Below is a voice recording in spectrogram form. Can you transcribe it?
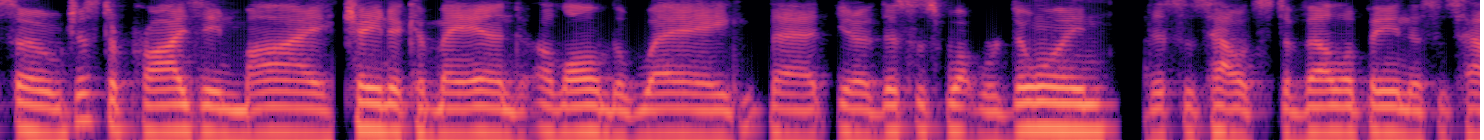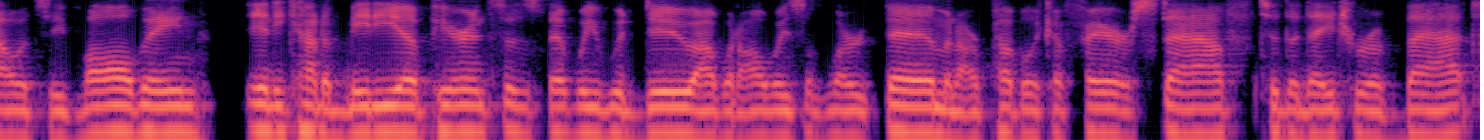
So just apprising my chain of command along the way that you know this is what we're doing this is how it's developing this is how it's evolving. Any kind of media appearances that we would do i would always alert them and our public affairs staff to the nature of that.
